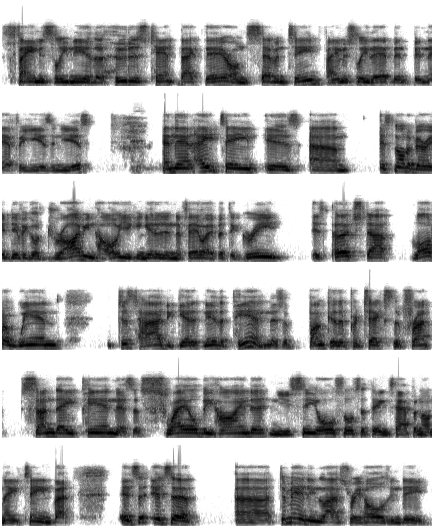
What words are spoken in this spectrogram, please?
famously near the Hooters tent back there on 17. Famously, they've been, been there for years and years. And then 18 is um, it's not a very difficult driving hole. You can get it in the fairway, but the green is perched up, a lot of wind just hard to get it near the pin. There's a bunker that protects the front Sunday pin. There's a swale behind it, and you see all sorts of things happen on 18. But it's a, it's a uh, demanding last three holes indeed.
